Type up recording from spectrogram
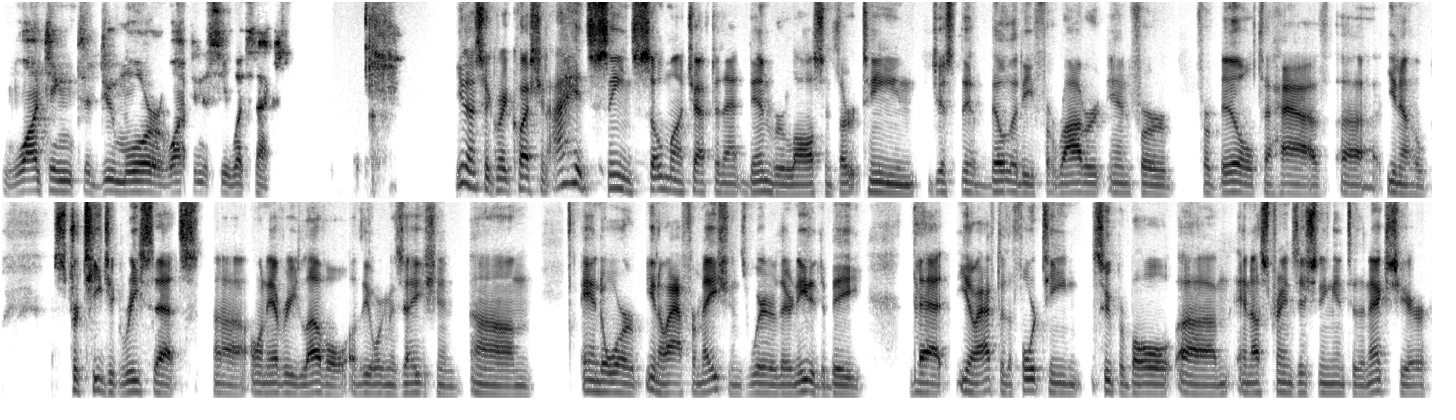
wanting to do more or wanting to see what's next? You know, that's a great question. I had seen so much after that Denver loss in 13, just the ability for Robert and for for Bill to have uh, you know, strategic resets uh, on every level of the organization. Um, and or you know affirmations where there needed to be that you know after the 14 super bowl um, and us transitioning into the next year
